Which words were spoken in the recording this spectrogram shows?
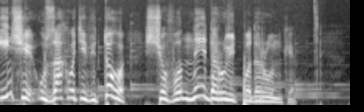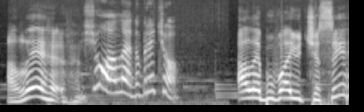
інші у захваті від того, що вони дарують подарунки. Але, Що, але, добрячок? але бувають часи,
